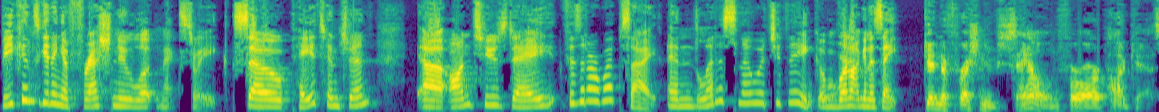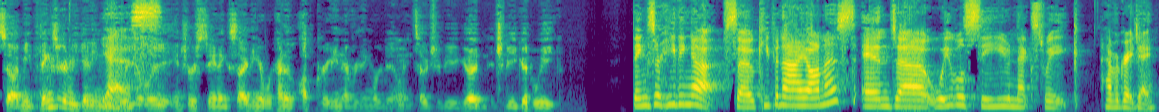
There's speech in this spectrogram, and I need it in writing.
Beacon's getting a fresh new look next week. So pay attention. Uh, on Tuesday, visit our website and let us know what you think. We're not going to say, Getting a fresh new sound for our podcast. So I mean, things are going to be getting Yes. really interesting, and exciting here. We're kind of upgrading everything we're doing, so it should be a good. It should be a good week. Things are heating up. So keep an eye on us and uh, we will see you next week. Have a great day.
